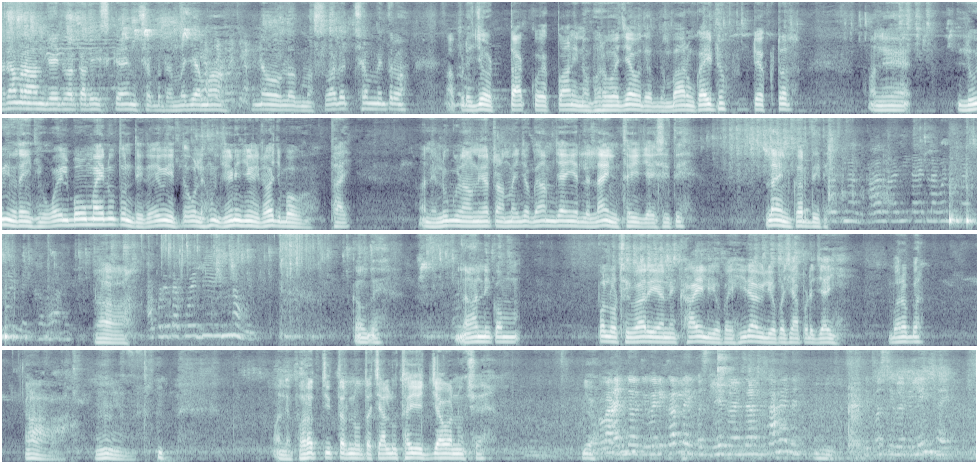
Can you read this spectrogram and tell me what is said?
રામ રામ જય દ્વારકાધીશ. કેમ છે બધા? મજામાં? નવા વ્લોગમાં સ્વાગત છે મિત્રો. આપણે જો ટાંકો એક પાણીનો ભરવા જાવ તો એકદમ બારું કાઢ્યું ટ્રેક્ટર અને લુયું ત્યાંથી ઓઇલ બહુ માર્યું હતું ને તો એવી ઓલે હું ઝીણી ઝીણી રજ બહુ થાય. અને લુગડાની અટાણમાં જો ગામ જાય એટલે લાઈન થઈ જાય સીધી. લાઈન કરી દીધી. હા. કહું દે નાની કમ પલોઠી વારી અને ખાઈ લ્યો ભાઈ હીરાવી લ્યો પછી આપણે જઈએ. બરાબર? હા હમ. અને ભરત ચિત્રનું તો ચાલુ થઈ જ જવાનું છે. જો.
